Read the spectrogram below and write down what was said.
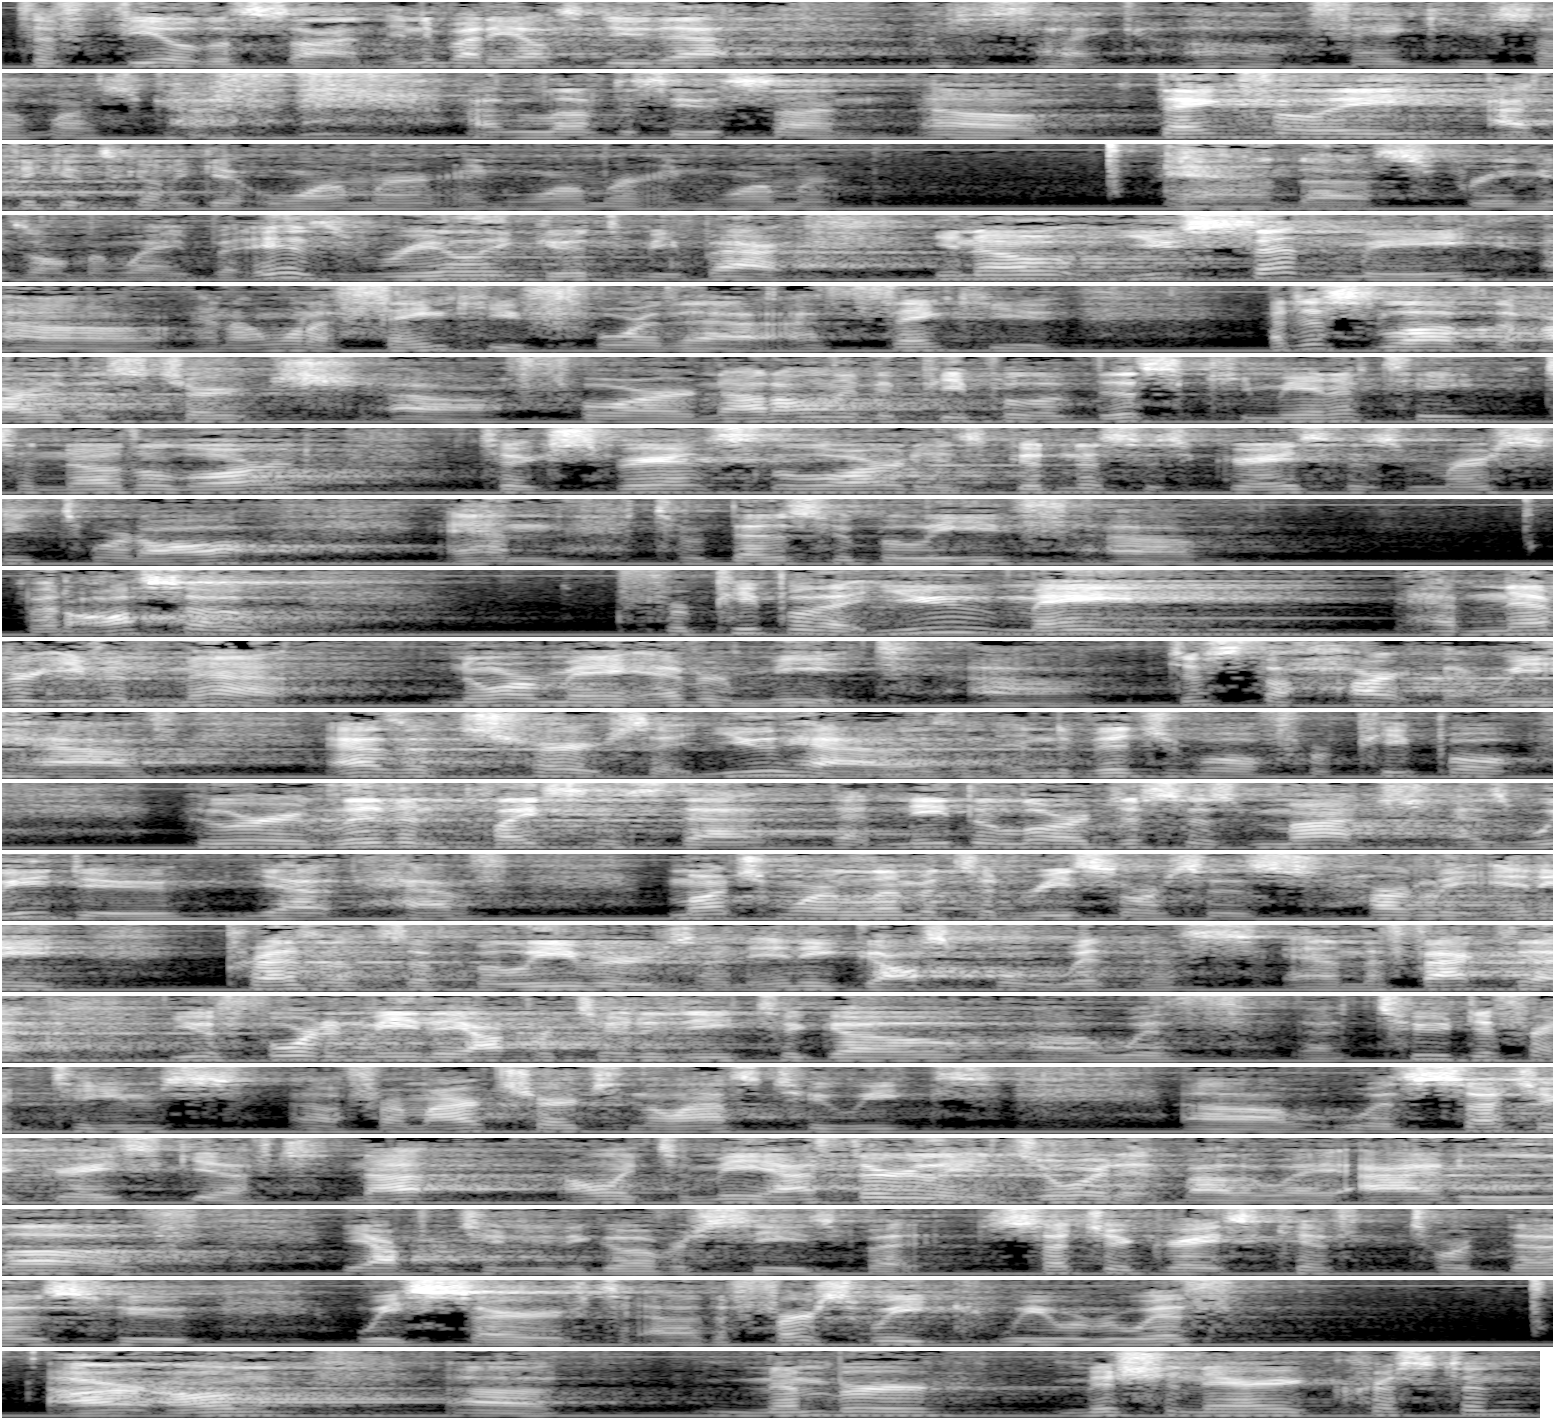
to feel the sun. Anybody else do that? I'm just like, oh, thank you so much, God. I love to see the sun. Um, thankfully, I think it's going to get warmer and warmer and warmer. And uh, spring is on the way. But it is really good to be back. You know, you sent me, uh, and I want to thank you for that. I thank you. I just love the heart of this church uh, for not only the people of this community to know the Lord, to experience the Lord, His goodness, His grace, His mercy toward all, and to those who believe, um, but also for people that you may have never even met, nor may ever meet. Uh, just the heart that we have as a church, that you have as an individual, for people who are live in places that, that need the Lord just as much as we do, yet have much more limited resources, hardly any presence of believers and any gospel witness. And the fact that you afforded me the opportunity to go uh, with uh, two different teams uh, from our church in the last two weeks uh, was such a grace gift, not only to me, I thoroughly enjoyed it, by the way. I love the opportunity to go overseas, but such a grace gift toward those who we served. Uh, the first week we were with our own uh, member missionary, Kristen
